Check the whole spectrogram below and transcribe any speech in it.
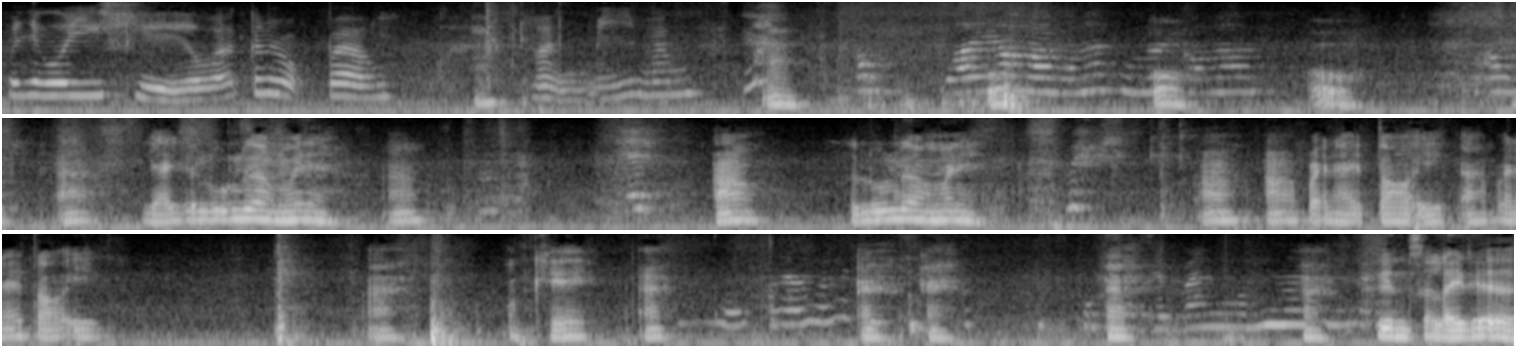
ไม่ใช่ว่าเฉียวว่าก็หลบแปลงมันไม่มันอืมไว้โอ้มาโอ้โอ้อะยายจะรู้เรื่องไหมเนี่ยอะเอาจะรู้เรื่องไหมเนี่ย อะอะไปไหนต่ออีก อะไปไหนต่ออีก อะโอเค อะ อะ อะ อะ อะ ขึ้นสไลเดอร์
